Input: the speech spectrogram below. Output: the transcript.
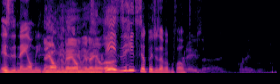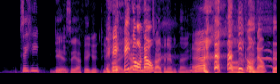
Is it Naomi? Naomi, Naomi, Naomi Naomi. Osaka. uh, He's he took pictures of her before. See he yeah, see, I figured he, He probably gonna know. type and everything. he gonna know.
